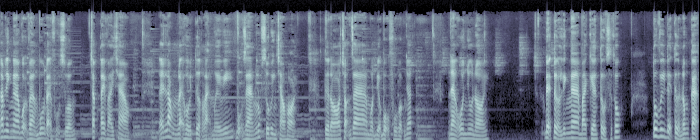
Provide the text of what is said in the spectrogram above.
Lam linh nga vội vàng buông đại phủ xuống, chắp tay vái chào. Đáy lòng lại hồi tưởng lại mấy bộ dáng lúc sư huynh chào hỏi. Từ đó chọn ra một điệu bộ phù hợp nhất. Nàng ôn nhu nói đệ tử linh nga bái kiến tử sư thúc tu vi đệ tử nông cạn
